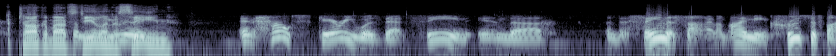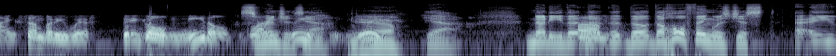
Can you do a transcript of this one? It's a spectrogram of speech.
Talk about Some- stealing a scene. And how scary was that scene in the in the sane asylum? I mean, crucifying somebody with big old needles, Like, Syringes, yeah. Yeah. Yeah, nutty. The Um, the, the the whole thing was just. I,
